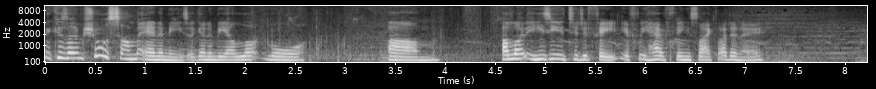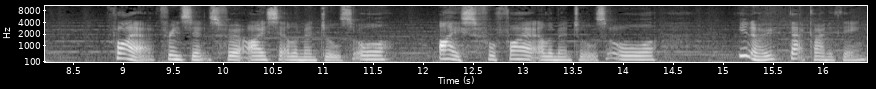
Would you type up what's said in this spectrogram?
Because I'm sure some enemies are going to be a lot more um a lot easier to defeat if we have things like, I don't know, fire, for instance, for ice elementals, or ice for fire elementals, or, you know, that kind of thing.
